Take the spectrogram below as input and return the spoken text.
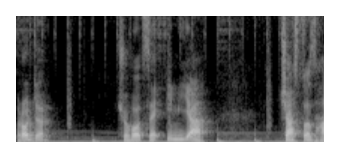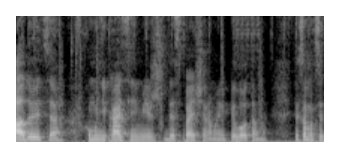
Роджер, чого це ім'я часто згадується комунікації між диспетчерами і пілотами. Так само це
